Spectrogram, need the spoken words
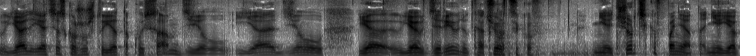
Я, я тебе скажу, что я такой сам делал. Я делал... Я, я в деревню как-то... Чертиков. Не, чертиков понятно. Не, я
